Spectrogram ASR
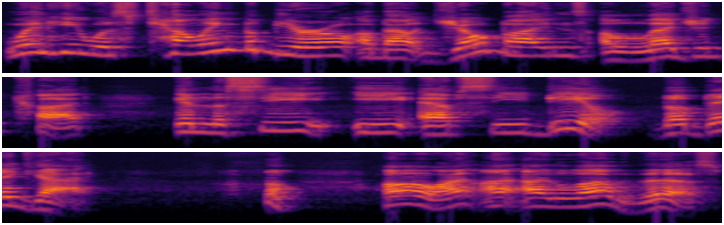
when he was telling the Bureau about Joe Biden's alleged cut in the CEFC deal, the big guy. Oh, I, I, I love this.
